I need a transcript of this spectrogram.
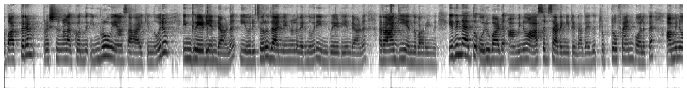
അപ്പോൾ അത്തരം പ്രശ്നങ്ങളൊക്കെ ഒന്ന് ഇമ്പ്രൂവ് ചെയ്യാൻ സഹായിക്കുന്ന ഒരു ഇൻഗ്രീഡിയന്റ് ആണ് ഈ ഒരു ചെറുധാന്യങ്ങളിൽ വരുന്ന ഒരു ഇൻഗ്രീഡിയന്റ് ആണ് റാഗി എന്ന് പറയുന്നത്. ഇതിന്റെ അകത്ത് ഒരുപാട് അമിനോ ആസിഡ്സ് അടങ്ങിയിട്ടുണ്ട്. അതായത് ട്രിപ്റ്റോഫാൻ പോലത്തെ അമിനോ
